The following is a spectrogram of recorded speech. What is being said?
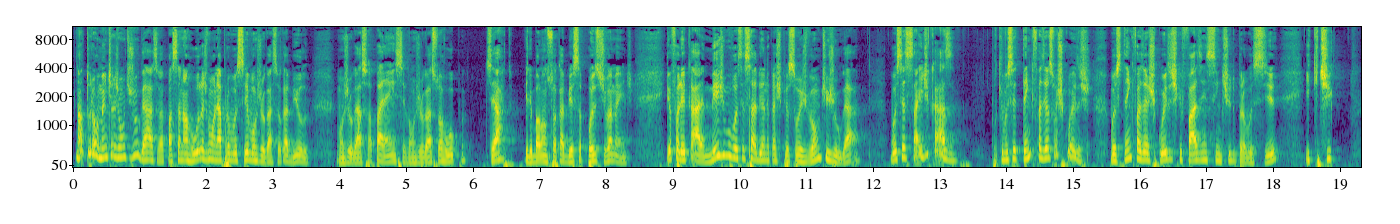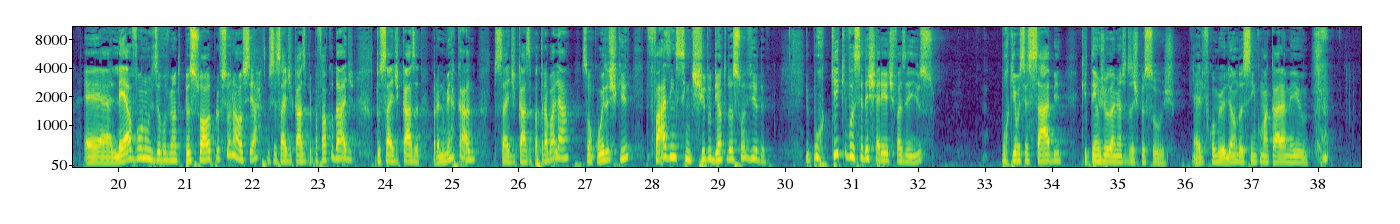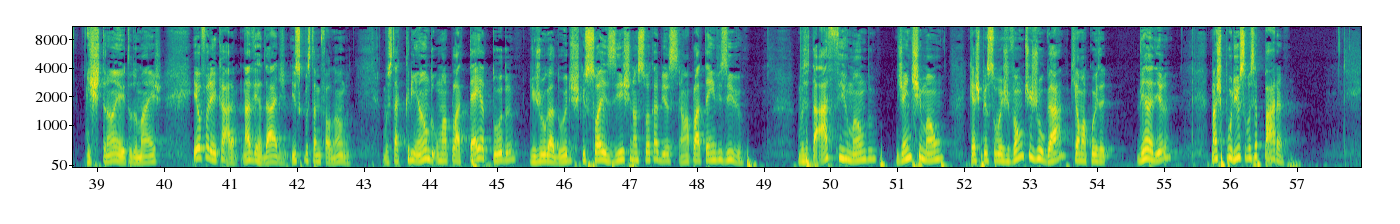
naturalmente elas vão te julgar. Você vai passar na rua, elas vão olhar para você, vão julgar seu cabelo, vão julgar sua aparência, vão julgar sua roupa, certo? Ele balançou a cabeça positivamente. E eu falei, cara, mesmo você sabendo que as pessoas vão te julgar, você sai de casa. Porque você tem que fazer as suas coisas. Você tem que fazer as coisas que fazem sentido para você e que te é, levam no desenvolvimento pessoal e profissional, certo? Você sai de casa para ir para faculdade, tu sai de casa para ir no mercado, tu sai de casa para trabalhar. São coisas que fazem sentido dentro da sua vida. E por que, que você deixaria de fazer isso? Porque você sabe que tem o julgamento das pessoas. Aí ele ficou me olhando assim com uma cara meio estranha e tudo mais. Eu falei, cara, na verdade, isso que você está me falando, você está criando uma plateia toda de julgadores que só existe na sua cabeça. É uma plateia invisível. Você está afirmando de antemão que as pessoas vão te julgar, que é uma coisa verdadeira, mas por isso você para.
